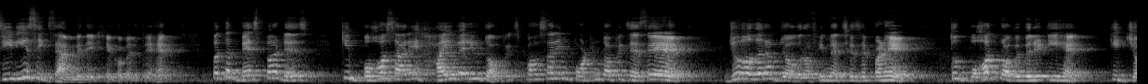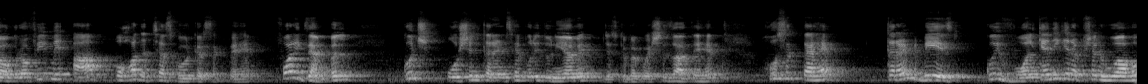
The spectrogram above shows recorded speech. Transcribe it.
सीडीएस एग्ज़ाम में देखने को मिलते हैं। But the best part is कि बहुत सारे हाई वैल्यू टॉपिक्स बहुत सारे इंपॉर्टेंट टॉपिक्स ऐसे हैं जो अगर आप ज्योग्राफी में अच्छे से पढ़ें तो बहुत प्रोबेबिलिटी है कि ज्योग्राफी में आप बहुत अच्छा स्कोर कर सकते हैं। फॉर एग्ज़ाम्पल कुछ ओशन करंट्स हैं पूरी दुनिया में, जिसके ऊपर क्वेश्चंस आते हैं। हो सकता है करंट बेस्ड कोई वॉल्केनिक इरप्शन हुआ हो,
